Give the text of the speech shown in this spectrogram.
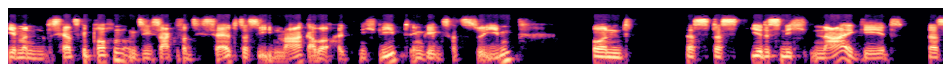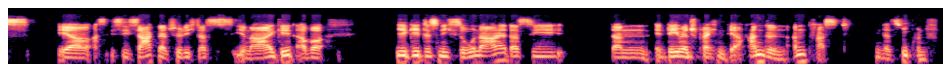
jemandem das Herz gebrochen und sie sagt von sich selbst, dass sie ihn mag, aber halt nicht liebt, im Gegensatz zu ihm. Und dass, dass ihr das nicht nahe geht, dass er, also sie sagt natürlich, dass es ihr nahe geht, aber ihr geht es nicht so nahe, dass sie dann dementsprechend ihr Handeln anpasst in der Zukunft.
